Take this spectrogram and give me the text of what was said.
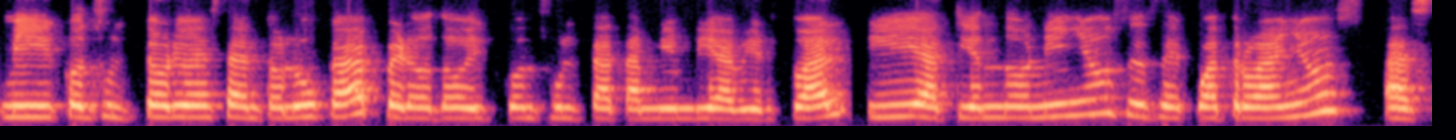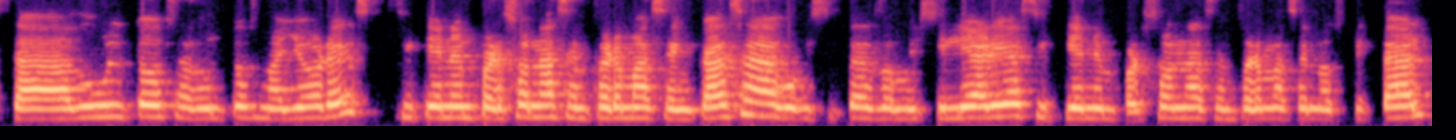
mi consultorio está en Toluca, pero doy consulta también vía virtual y atiendo niños desde cuatro años hasta adultos, adultos mayores. Si tienen personas enfermas en casa, hago visitas domiciliarias. Si tienen personas enfermas en hospital,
